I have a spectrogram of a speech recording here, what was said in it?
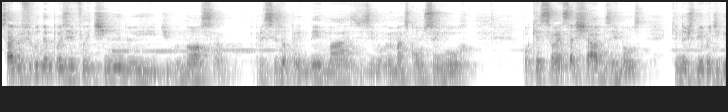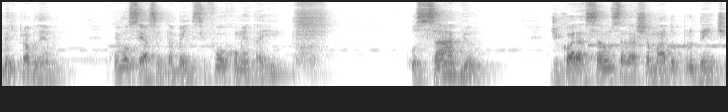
sabe, eu fico depois refletindo e digo, nossa, preciso aprender mais, desenvolver mais com o Senhor, porque são essas chaves, irmãos, que nos livram de grande problema. Com você é assim também, se for, comenta aí. O sábio de coração será chamado prudente,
